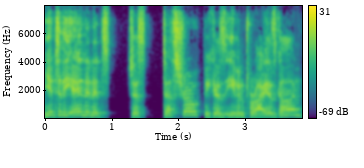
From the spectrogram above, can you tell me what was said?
you get to the end and it's just Deathstroke because even Pariah's gone.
